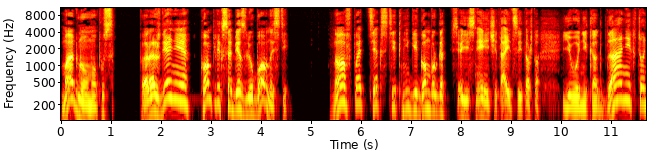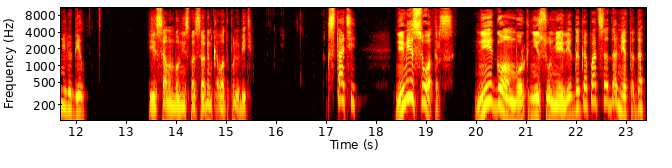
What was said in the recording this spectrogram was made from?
магнум опус — порождение комплекса безлюбовности — но в подтексте книги Гомбурга все яснее читается и то, что его никогда никто не любил, и сам он был не способен кого-то полюбить. Кстати, ни мисс Уотерс, ни Гомбург не сумели докопаться до метода,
